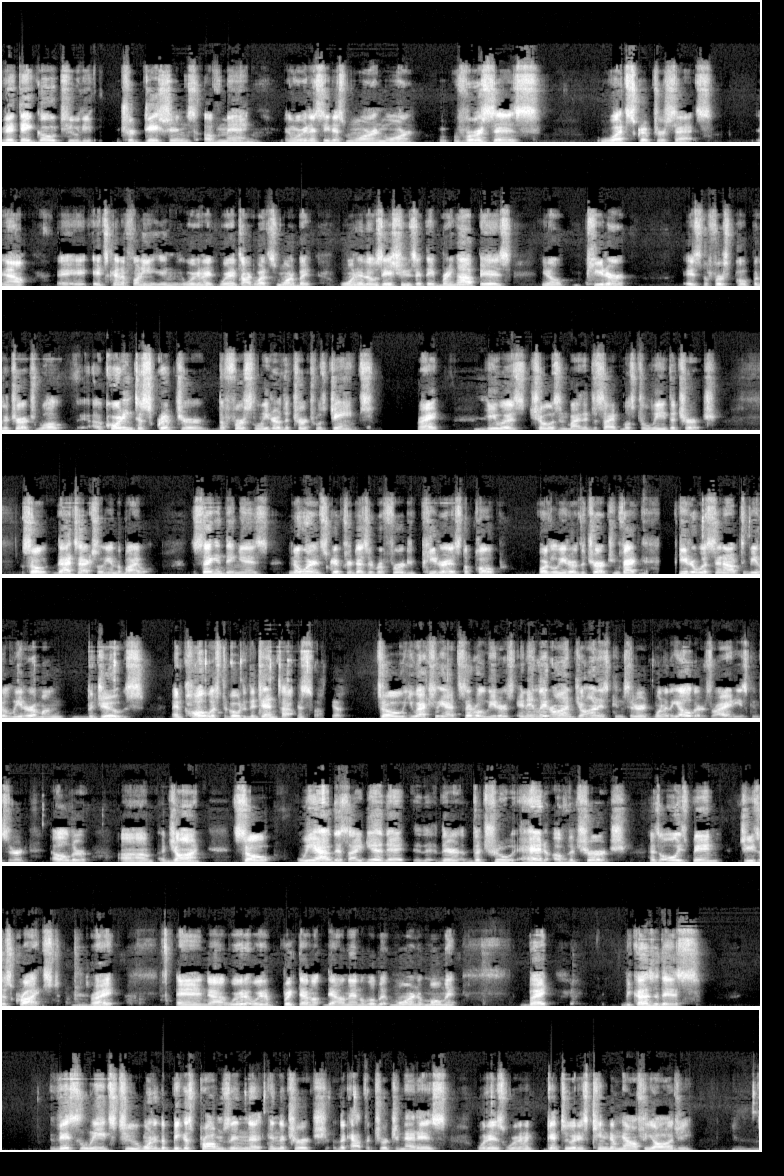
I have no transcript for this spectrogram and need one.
that they go to the traditions of men, and we're to see this more and more, versus what Scripture says. Now, it, it's kind of funny, and we're gonna we're gonna talk about this more. But one of those issues that they bring up is, you know, Peter is the first pope of the church. Well, according to Scripture, the first leader of the church was James, right? Mm-hmm. He was chosen by the disciples to lead the church. So that's actually in the Bible. The second thing is, nowhere in Scripture does it refer to Peter as the pope or the leader of the church. In fact, Peter was sent out to be the leader among the Jews and Paul was to go to the Gentiles. Yep. So you actually had several leaders, and then later on, John is considered one of the elders, right? He's considered elder um, John. So we have this idea that the, the true head of the church has always been Jesus Christ, mm-hmm. right? And uh, we're gonna we're gonna break down down that a little bit more in a moment, but because of this, this leads to one of the biggest problems in the in the church, the Catholic Church, and that is what is we're going to get to it is kingdom now theology,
